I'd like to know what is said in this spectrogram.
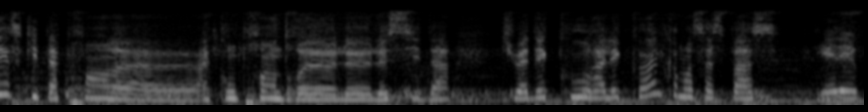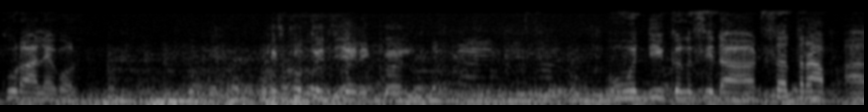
est-ce qui t'apprend euh, à comprendre euh, le, le sida Tu as des cours à l'école? Comment ça se passe? J'ai des cours à l'école. Qu'est-ce qu'on te dit à l'école? On me dit que le sida s'attrape à,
